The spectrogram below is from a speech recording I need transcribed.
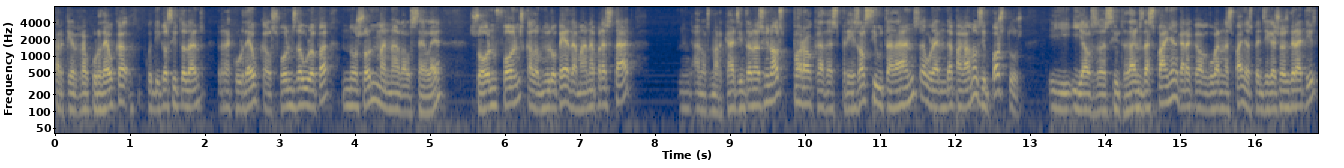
perquè recordeu que, quan dic els ciutadans, recordeu que els fons d'Europa no són manar del cel, eh? són fons que la Unió Europea demana prestat en els mercats internacionals, però que després els ciutadans haurem de pagar amb els impostos. i, i els ciutadans d'Espanya, encara que el govern d'Espanya es pensi que això és gratis,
